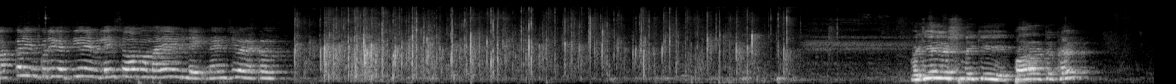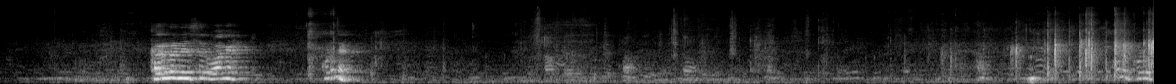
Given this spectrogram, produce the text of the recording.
மக்களின் குறைகள் தீரவில்லை சோகம் அடையவில்லை. நன்றி வணக்கம். விஜயலட்சுமிக்கு பாராட்டுக்கள். கருணநேசர் வாங்க கொடுங்க கொடுங்க,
